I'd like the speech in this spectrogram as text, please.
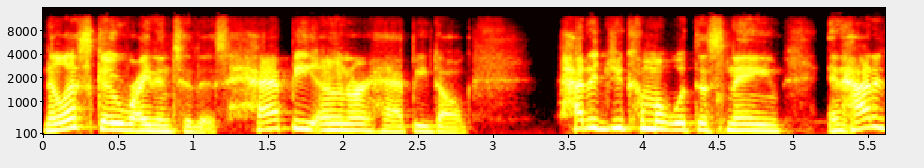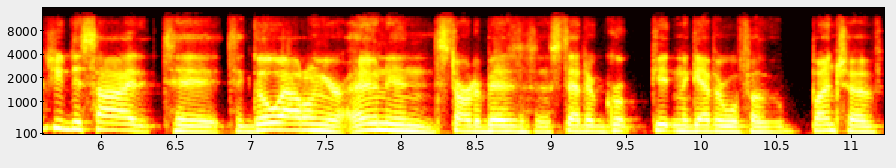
Now let's go right into this. Happy owner, happy dog. How did you come up with this name, and how did you decide to to go out on your own and start a business instead of getting together with a bunch of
